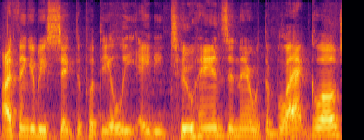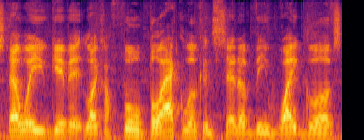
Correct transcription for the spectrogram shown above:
I think it'd be sick to put the Elite 82 hands in there with the black gloves. That way you give it like a full black look instead of the white gloves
